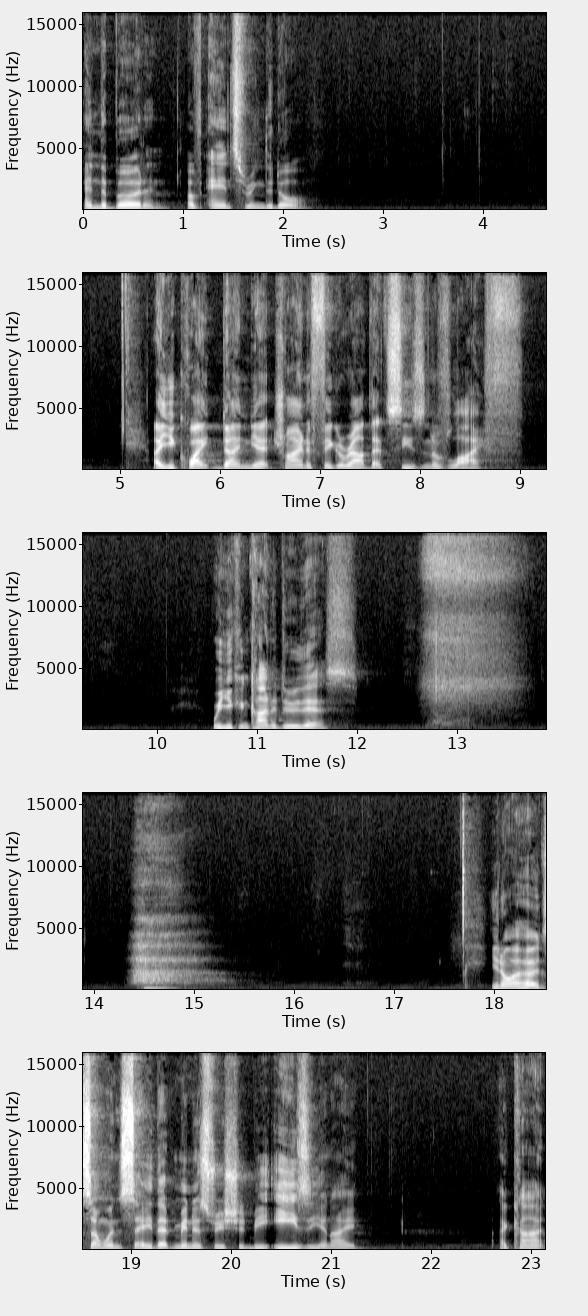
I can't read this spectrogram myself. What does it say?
and the burden of answering the door? Are you quite done yet trying to figure out that season of life where you can kind of do this? you know, I heard someone say that ministry should be easy, and I I can't,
